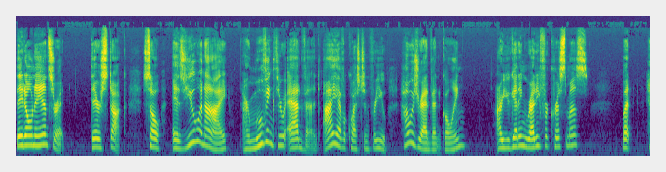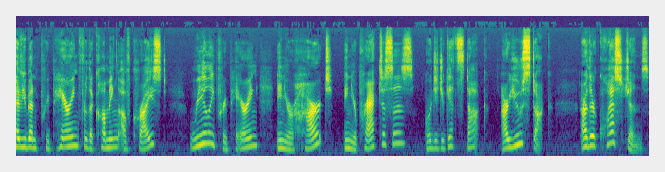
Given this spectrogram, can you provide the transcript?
They don't answer it. They're stuck. So, as you and I are moving through Advent, I have a question for you. How is your Advent going? Are you getting ready for Christmas? But have you been preparing for the coming of Christ? Really preparing in your heart, in your practices? Or did you get stuck? Are you stuck? Are there questions?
